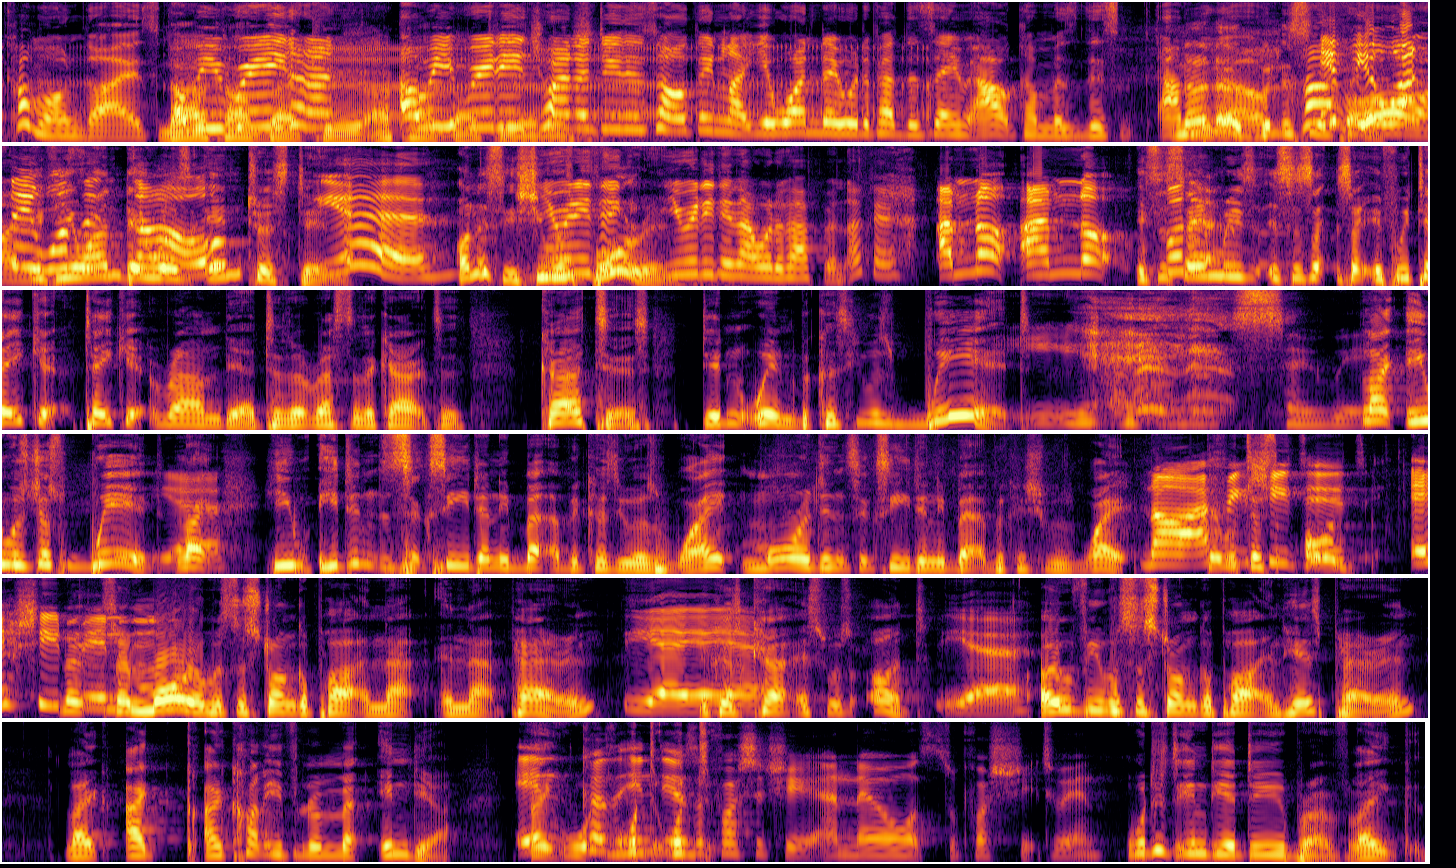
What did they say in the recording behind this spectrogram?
Come on, guys. No, are we really gonna, Are we really you on trying to do this whole thing like Yewande would have had the same outcome as this Amber No, no, girl? but listen, if you one on. day if was you a one day was interesting, Yeah. honestly, she You was really boring. think you really think that would have happened? Okay. I'm not, I'm not. It's the for same reason. It's the, so if we take it take it around there to the rest of the characters, Curtis didn't win because he was weird. Yeah, so weird. Like he was just weird. Yeah. Like he he didn't succeed any better because he was white. Maura didn't succeed any better because she was white. no, I They think she odd. did. If she'd No, been. so Maura was the stronger part in that in that pairing. Yeah, yeah, Because yeah. Curtis was odd. yeah. Ovie was the stronger part in his pairing. Like I I can't even remember India. Like, wh- Because what- India's what, a prostitute and no one wants to prostitute to win. what did India do, bruv? Like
